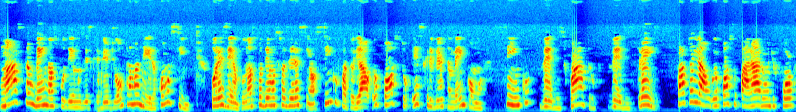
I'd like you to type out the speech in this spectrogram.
mas também nós podemos escrever de outra maneira. Como assim? Por exemplo, nós podemos fazer assim, ó, 5 fatorial, eu posso escrever também como 5 vezes 4 vezes 3 fatorial. Eu posso parar onde for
